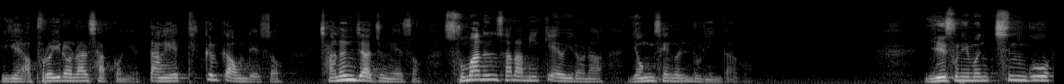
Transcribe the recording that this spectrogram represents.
이게 앞으로 일어날 사건이에요. 땅의 티끌 가운데서 자는 자 중에서 수많은 사람이 깨어 일어나 영생을 누린다고. 예수님은 친구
